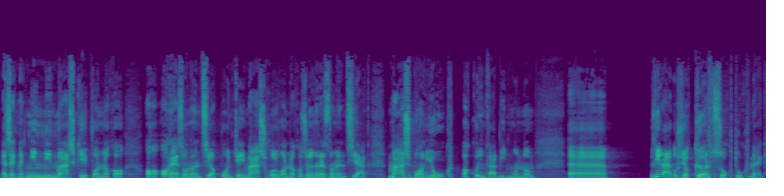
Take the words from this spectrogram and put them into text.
Ezeknek mind-mind másképp vannak a, a, a rezonancia pontjai, máshol vannak az önrezonanciák, másban jók, akkor inkább így mondom. E, világos, hogy a kört szoktuk meg,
